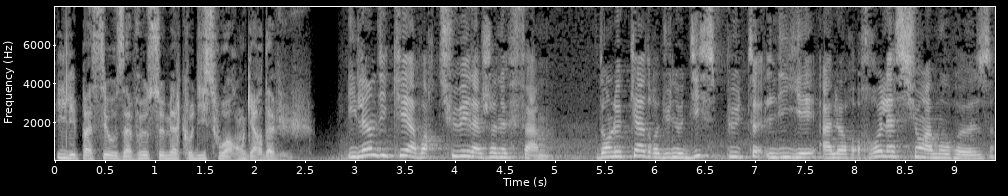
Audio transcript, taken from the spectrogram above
il est passé aux aveux ce mercredi soir en garde à vue. Il indiquait avoir tué la jeune femme dans le cadre d'une dispute liée à leur relation amoureuse,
